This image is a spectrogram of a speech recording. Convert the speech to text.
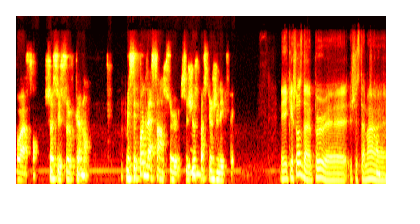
pas à fond. Ça, c'est sûr que non. Mais c'est pas de la censure, c'est juste parce que je l'ai fait. Mais il y a quelque chose d'un peu, euh, justement, euh,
